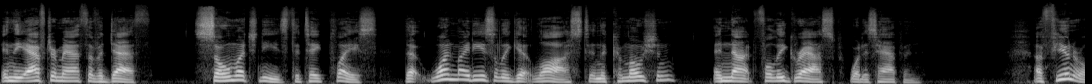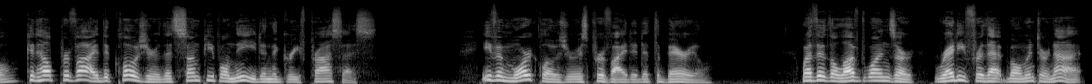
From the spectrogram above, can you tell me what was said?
In the aftermath of a death, so much needs to take place that one might easily get lost in the commotion and not fully grasp what has happened. A funeral can help provide the closure that some people need in the grief process. Even more closure is provided at the burial. Whether the loved ones are ready for that moment or not,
